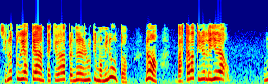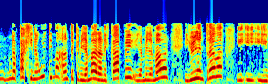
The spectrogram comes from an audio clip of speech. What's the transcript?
si no estudiaste antes? ¿Qué vas a aprender en el último minuto? No, bastaba que yo leyera una página última antes que me llamaran escape y ya me llamaban y yo ya entraba y,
